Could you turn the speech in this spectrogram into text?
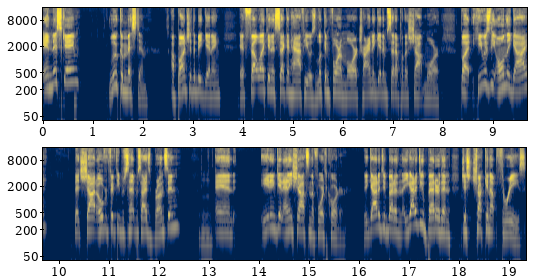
In this game, Luka missed him a bunch at the beginning. It felt like in the second half he was looking for him more, trying to get him set up with a shot more. But he was the only guy that shot over 50% besides Brunson, and he didn't get any shots in the fourth quarter. You got to do better than that. You got to do better than just chucking up threes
